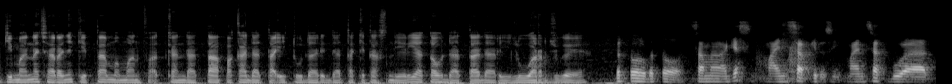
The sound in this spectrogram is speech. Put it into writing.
gimana caranya kita memanfaatkan data, apakah data itu dari data kita sendiri atau data dari luar juga ya? betul betul. Sama I guess mindset gitu sih. Mindset buat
